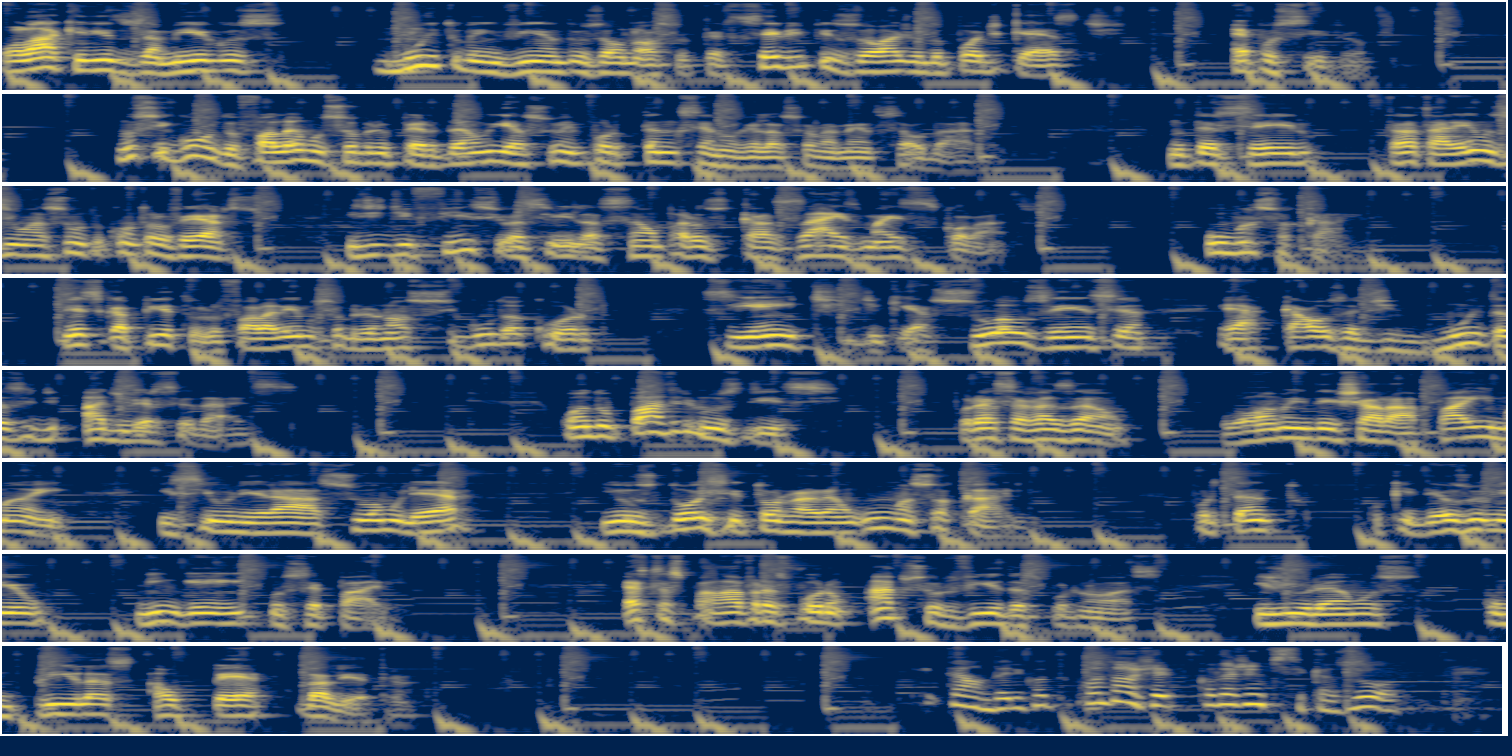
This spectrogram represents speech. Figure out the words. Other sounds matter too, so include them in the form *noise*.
Olá, queridos amigos, muito bem-vindos ao nosso terceiro episódio do podcast É Possível. No segundo, falamos sobre o perdão e a sua importância no relacionamento saudável. No terceiro, trataremos de um assunto controverso e de difícil assimilação para os casais mais descolados: uma só carne. Nesse capítulo, falaremos sobre o nosso segundo acordo, ciente de que a sua ausência é a causa de muitas adversidades. Quando o Padre nos disse: Por essa razão, o homem deixará pai e mãe e se unirá à sua mulher, e os dois se tornarão uma só carne. Portanto, o que Deus uniu, ninguém o separe. Estas palavras foram absorvidas por nós e juramos cumpri-las ao pé da letra. Então, Dani, quando a gente, quando a gente se casou,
